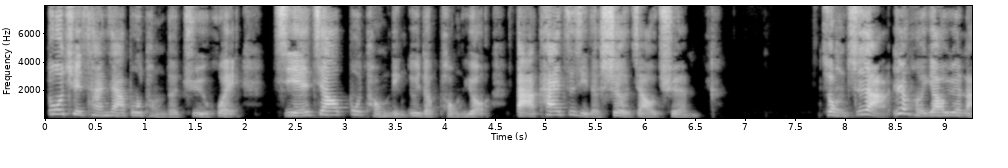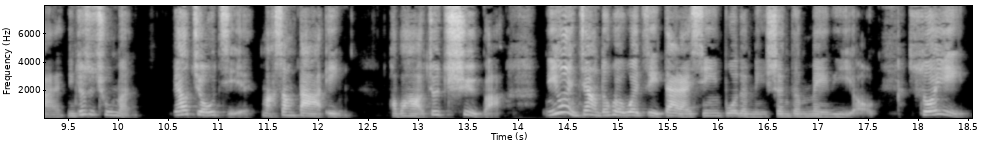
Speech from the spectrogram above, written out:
多去参加不同的聚会，结交不同领域的朋友，打开自己的社交圈。总之啊，任何邀约来，你就是出门，不要纠结，马上答应，好不好？就去吧，因为你这样都会为自己带来新一波的名声跟魅力哦。所以。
